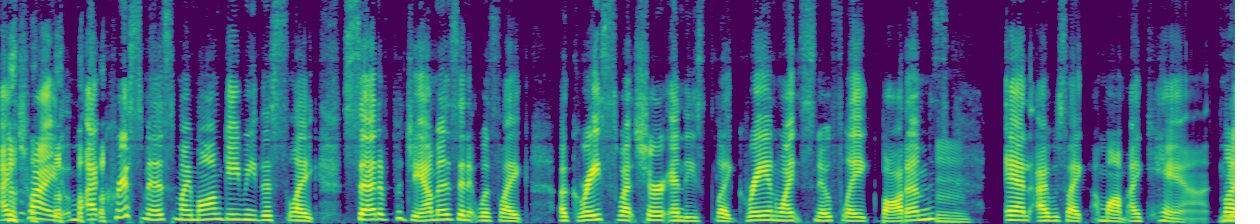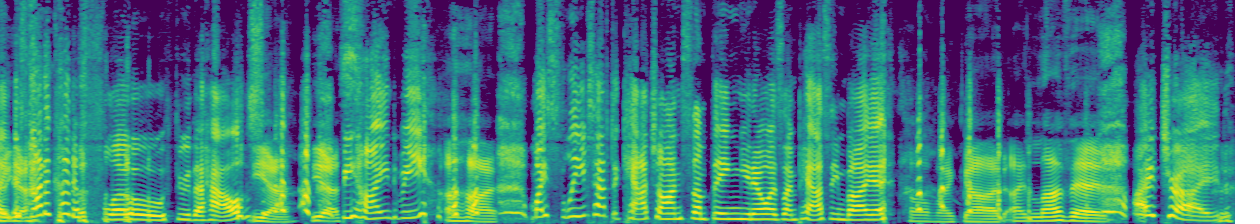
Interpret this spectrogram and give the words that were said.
I tried. At Christmas, my mom gave me this like set of pajamas, and it was like a gray sweatshirt and these like gray and white snowflake bottoms. Hmm. And I was like, Mom, I can't. Yeah, Like, yeah. it's got to kind of flow through the house. Yeah. Yes. Behind me, Uh huh. my sleeves have to catch on something, you know, as I'm passing by it. Oh my God. I love it. I tried.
